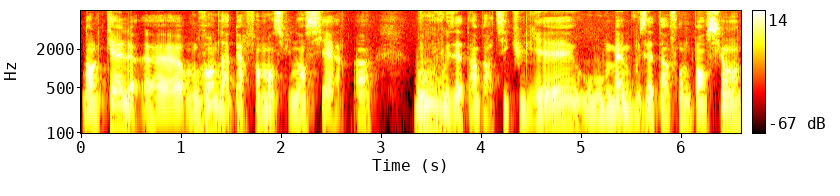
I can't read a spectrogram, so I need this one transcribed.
dans lequel on vend de la performance financière. Hein. Vous, vous êtes un particulier ou même vous êtes un fonds de pension.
